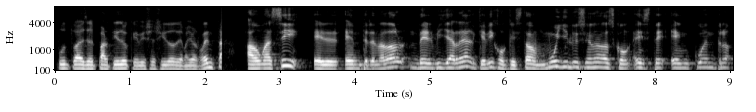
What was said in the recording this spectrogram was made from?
puntual del partido que hubiese sido de mayor renta. Aún así, el entrenador del Villarreal que dijo que estaban muy ilusionados con este encuentro,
